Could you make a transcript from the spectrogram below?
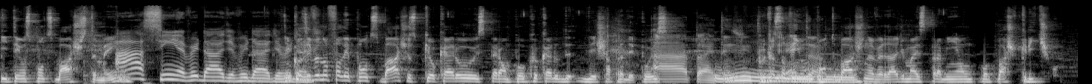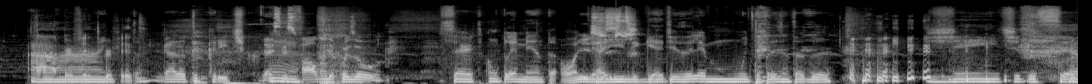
e tem os pontos baixos também. né? Ah, sim, é verdade, é verdade, é verdade. Inclusive, eu não falei pontos baixos porque eu quero esperar um pouco, eu quero de- deixar pra depois. Ah, tá, entendi. porque eu só tenho um Então- ponto baixo, na verdade, mas pra mim é um ponto baixo crítico. Ah, perfeito, perfeito. então, garoto crítico. E aí vocês Hum, falam e depois eu. Certo, complementa. Olha Isso. aí, ele, Guedes, ele é muito apresentador. Gente do céu.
